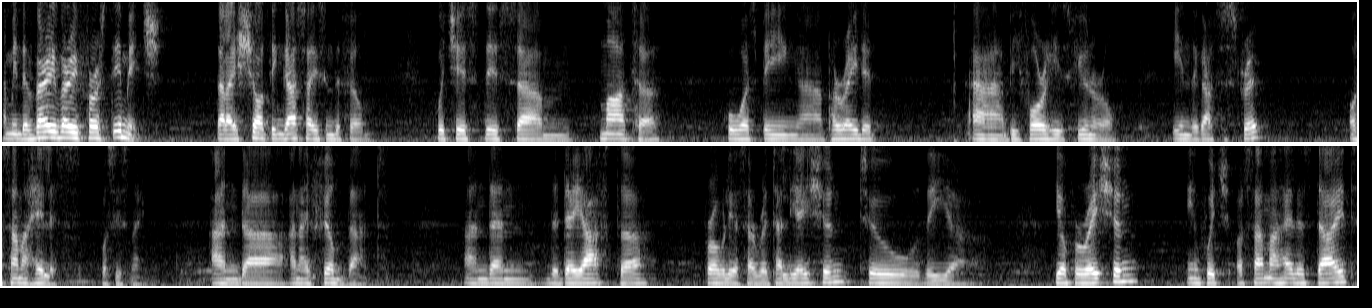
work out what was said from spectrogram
I mean, the very, very first image that I shot in Gaza is in the film which is this um, martyr who was being uh, paraded uh, before his funeral in the Gaza Strip. Osama Heles was his name. And, uh, and I filmed that. And then the day after, probably as a retaliation to the, uh, the operation in which Osama Heles died,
